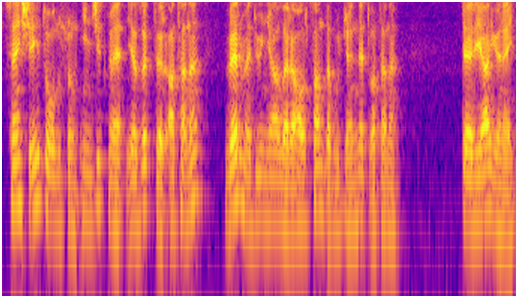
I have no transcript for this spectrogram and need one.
Sen şehit oğlusun incitme yazıktır atanı. Verme dünyaları alsan da bu cennet vatanı. Derya Yöney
